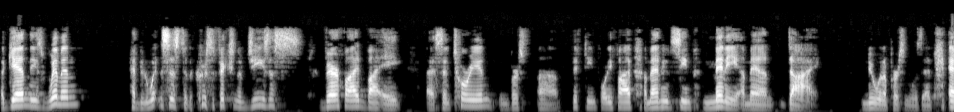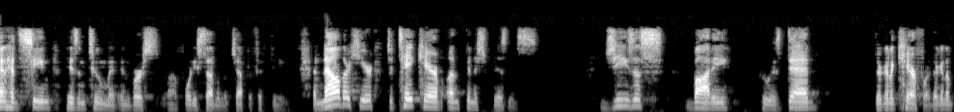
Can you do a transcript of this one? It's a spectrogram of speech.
Again, these women had been witnesses to the crucifixion of Jesus, verified by a a centurion in verse uh, 1545, a man who'd seen many a man die, knew when a person was dead, and had seen his entombment in verse uh, 47 of chapter 15. And now they're here to take care of unfinished business. Jesus' body, who is dead, they're going to care for it. They're going to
